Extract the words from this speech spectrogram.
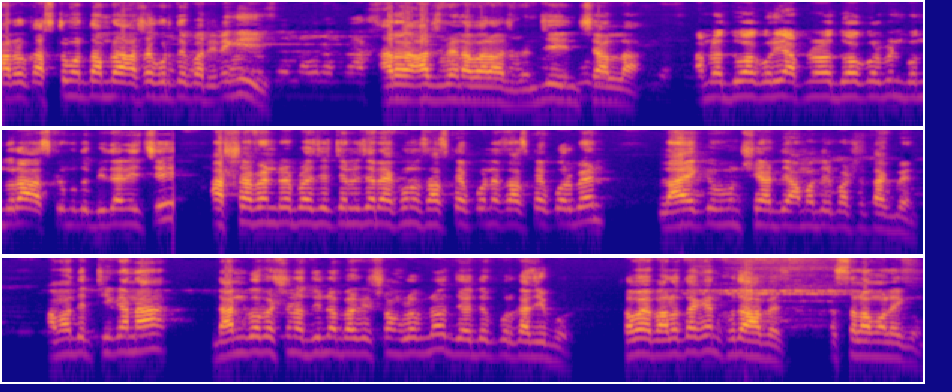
আরও কাস্টমার তো আমরা আশা করতে পারি নাকি। আরও আসবেন আবার আসবেন। জি ইনশাল্লাহ আমরা দোয়া করি আপনারা দোয়া করবেন। বন্ধুরা, আজকের মতো বিদায় নিচ্ছি। আশরাফ এন্টারপ্রাইজের চ্যানেল যারা এখনও সাবস্ক্রাইব করেন সাবস্ক্রাইব করবেন। লাইক এবং শেয়ার দিয়ে আমাদের পাশে থাকবেন। আমাদের ঠিকানা দান গবেষণা দুই নম্বর সংলগ্ন জয়দেবপুর গাজীপুর। সবাই ভালো থাকেন, খুদা হাফেজ। আসসালামু আলাইকুম।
